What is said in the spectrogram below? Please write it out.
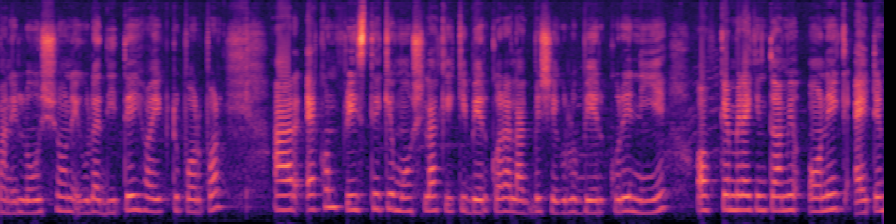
মানে লোশন এগুলো দিতেই হয় একটু পরপর। আর এখন ফ্রিজ থেকে মশলা কী কী বের করা লাগবে সেগুলো বের করে নিয়ে অফ ক্যামেরায় কিন্তু আমি অনেক আইটেম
